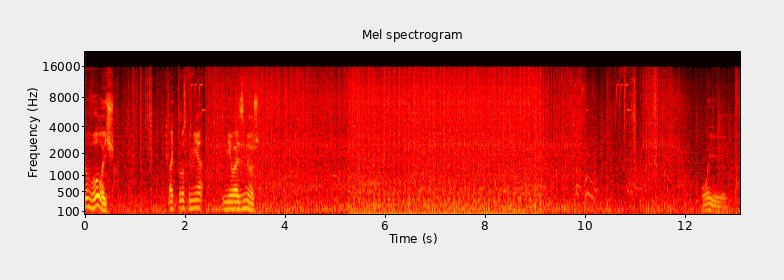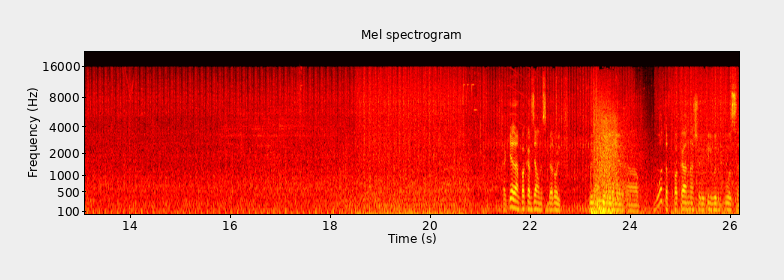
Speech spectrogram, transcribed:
Сволочь. Так просто меня не возьмешь. Ой-ой-ой. Так, я там пока взял на себя роль выпиливания а, ботов, пока наши выпиливают босса.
